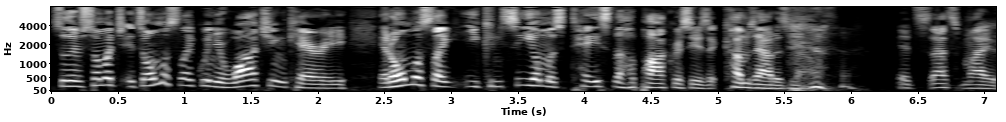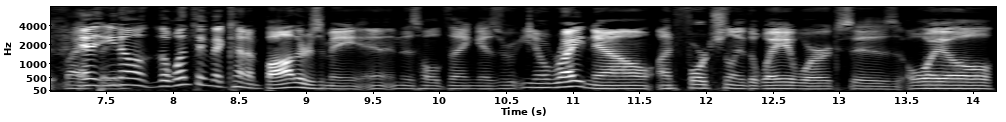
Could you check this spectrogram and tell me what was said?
So there's so much. It's almost like when you're watching Kerry, it almost like you can see, almost taste the hypocrisy as it comes out his mouth. it's that's my my. And opinion. you know, the one thing that kind of bothers me in, in this whole thing is, you know, right now, unfortunately, the way it works is oil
